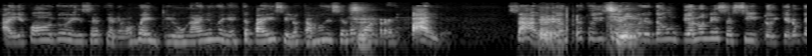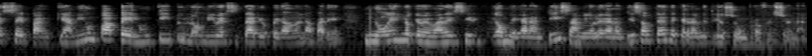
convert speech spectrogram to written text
Ahí es cuando tú dices, tenemos 21 años en este país y lo estamos diciendo con respaldo. ¿Sabes? Yo no estoy diciendo que yo, tengo, yo no necesito y quiero que sepan que a mí un papel, un título universitario pegado en la pared no es lo que me va a decir o me garantiza a mí o le garantiza a ustedes de que realmente yo soy un profesional.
